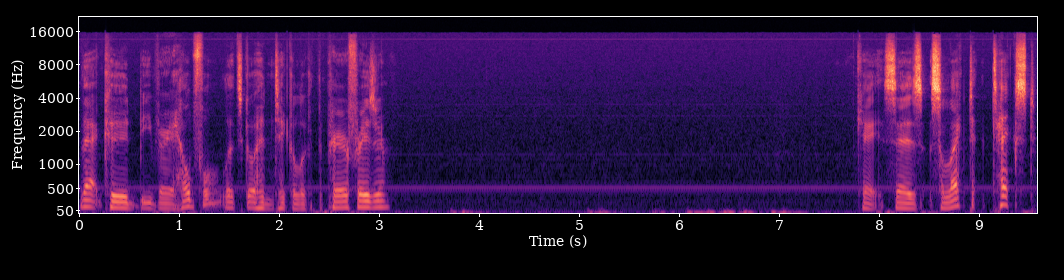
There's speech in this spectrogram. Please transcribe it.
that could be very helpful. Let's go ahead and take a look at the paraphraser. Okay, it says select text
